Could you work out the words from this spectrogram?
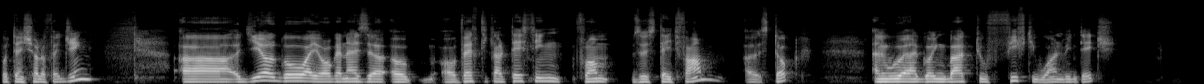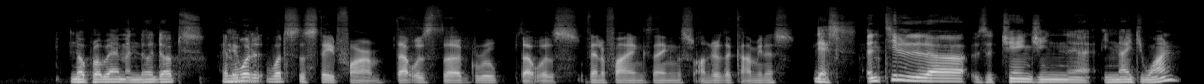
potential of aging. Uh, a year ago, I organized a, a, a, vertical tasting from the State Farm uh, stock, and we are going back to 51 vintage. No problem and no dubs. And what what's the State Farm? That was the group that was vinifying things under the communists. Yes, until uh, the change in uh, in '91,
